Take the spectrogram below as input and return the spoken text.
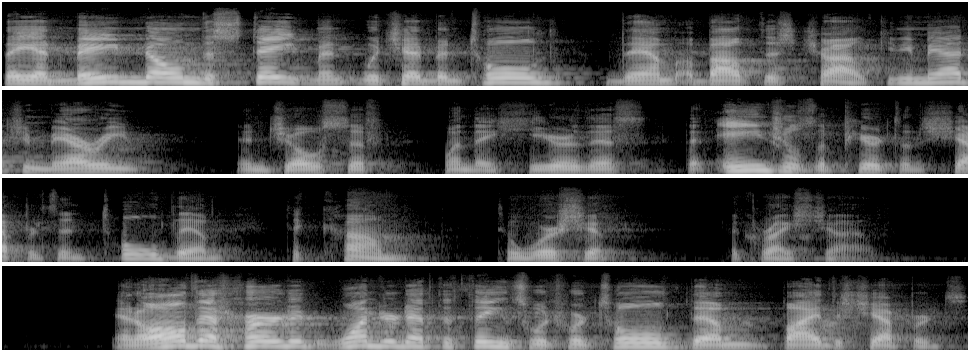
they had made known the statement which had been told them about this child. Can you imagine Mary and Joseph when they hear this? That angels appeared to the shepherds and told them to come to worship the Christ child. And all that heard it wondered at the things which were told them by the shepherds.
